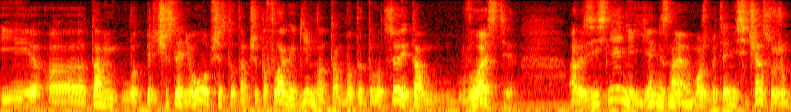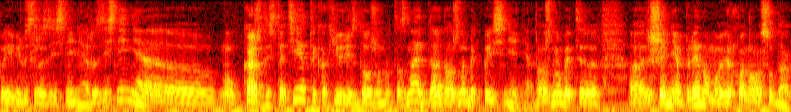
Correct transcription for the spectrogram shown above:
И э, там вот перечисление общества, там что-то флага, гимна, там вот это вот все, и там власти. А разъяснений, я не знаю, может быть, они сейчас уже появились, разъяснения. Разъяснения, э, ну, каждой статье, ты как юрист должен это знать, да, должны быть пояснения, должно быть э, э, решение пленума Верховного суда,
